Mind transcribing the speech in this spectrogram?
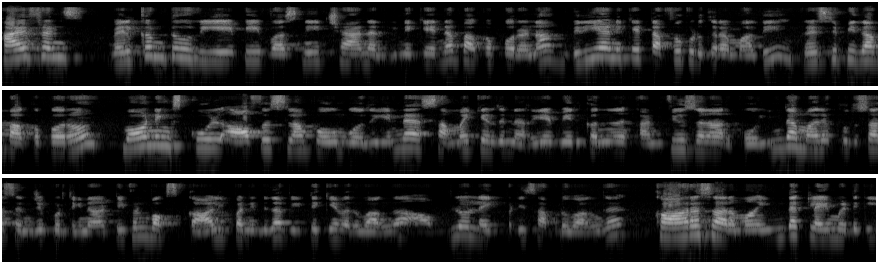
Hi friends welcome to VIP Vasni channel இன்னைக்கு என்ன பார்க்க போறோம்னா பிரியாணிக்கே டஃப் கொடுக்குற மாதிரி ரெசிபி தான் பார்க்க போறோம். மார்னிங் ஸ்கூல் ஆஃபீஸ்லாம் போகும்போது என்ன சமைக்கிறது? நிறைய பேருக்கு வந்து கன்ஃபியூசனாக இருக்கும். இந்த மாதிரி புதுசாக செஞ்சு கொடுத்தீங்கன்னா டிஃபன் பாக்ஸ் காலி பண்ணிட்டு தான் வீட்டுக்கே வருவாங்க. அவ்வளோ லைக் பண்ணி சாப்பிடுவாங்க. காரசாரமா இந்த கிளைமேட்டுக்கு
